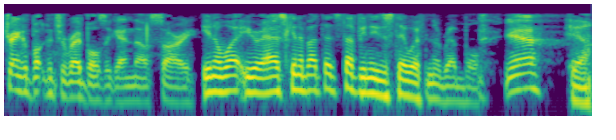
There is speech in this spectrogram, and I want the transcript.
drank a bunch of Red Bulls again though. Sorry. You know what? You're asking about that stuff. You need to stay away from the Red Bull. Yeah. Yeah.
